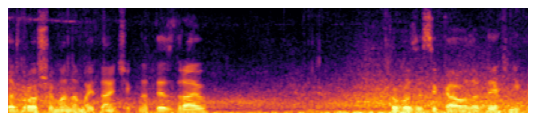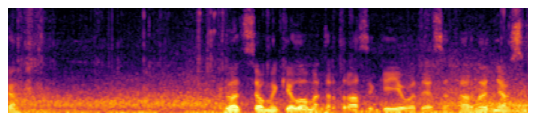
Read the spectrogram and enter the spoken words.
Запрошуємо на майданчик на тест-драйв. Кого зацікавила техніка. 27 кілометр траси Київ-Одеса. Гарного дня всім!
